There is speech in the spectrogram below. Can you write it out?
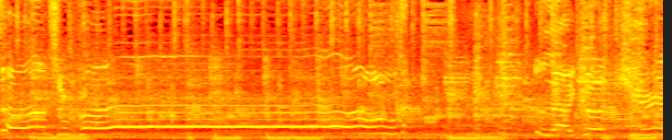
turns around like a kid.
